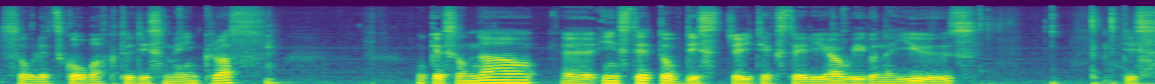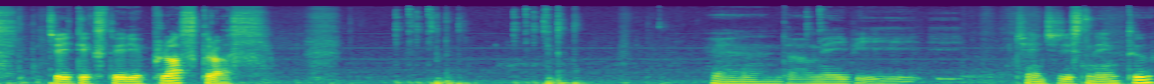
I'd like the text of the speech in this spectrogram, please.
So let's go back to this main class okay so now uh, instead of this jtext area we're gonna use this jtext area plus class and uh, maybe change this name too.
